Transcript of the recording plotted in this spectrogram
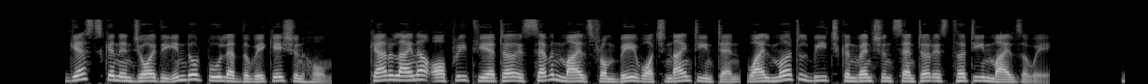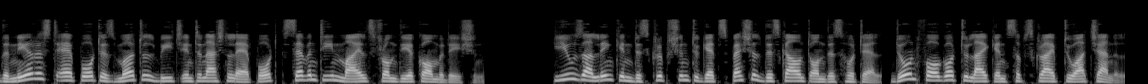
Guests can enjoy the indoor pool at the vacation home. Carolina Opry Theater is 7 miles from Baywatch 1910, while Myrtle Beach Convention Center is 13 miles away. The nearest airport is Myrtle Beach International Airport, 17 miles from the accommodation. Use our link in description to get special discount on this hotel. Don't forget to like and subscribe to our channel.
